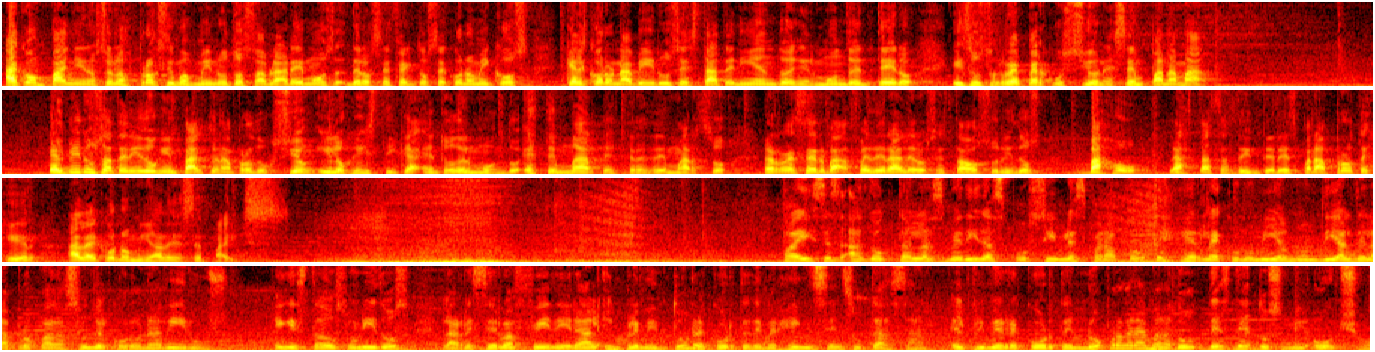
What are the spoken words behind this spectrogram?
Acompáñenos, en los próximos minutos hablaremos de los efectos económicos que el coronavirus está teniendo en el mundo entero y sus repercusiones en Panamá. El virus ha tenido un impacto en la producción y logística en todo el mundo. Este martes 3 de marzo, la Reserva Federal de los Estados Unidos bajó las tasas de interés para proteger a la economía de ese país. Países adoptan las medidas posibles para proteger la economía mundial de la propagación del coronavirus. En Estados Unidos, la Reserva Federal implementó un recorte de emergencia en su tasa, el primer recorte no programado desde 2008.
